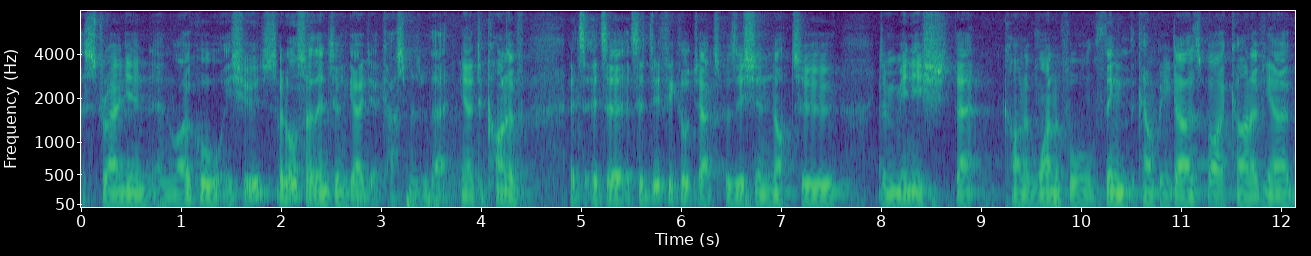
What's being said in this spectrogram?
Australian and local issues, but also then to engage our customers with that. You know, to kind of, it's, it's, a, it's a difficult juxtaposition not to diminish that kind of wonderful thing that the company does by kind of, you know,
